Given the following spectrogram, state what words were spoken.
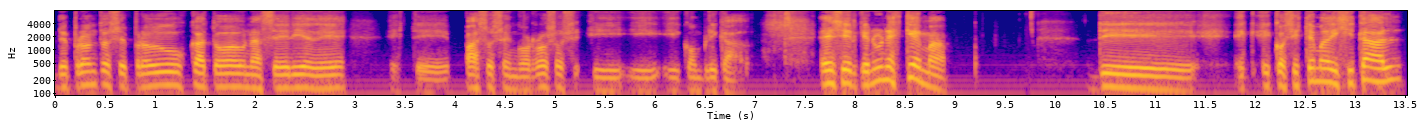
de pronto se produzca toda una serie de este, pasos engorrosos y, complicados. Es decir, que en un esquema de ecosistema digital,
